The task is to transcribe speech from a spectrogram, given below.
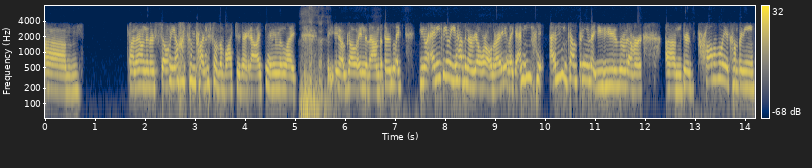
um, God, I don't know. There's so many awesome projects on the blockchain right now. I can't even like, you know, go into them. But there's like, you know, anything that you have in the real world, right? Like any any company that you use or whatever. Um, there's probably a company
